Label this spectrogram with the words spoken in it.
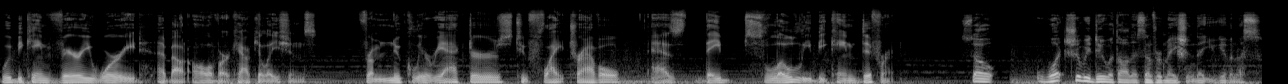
We became very worried about all of our calculations, from nuclear reactors to flight travel, as they slowly became different. So, what should we do with all this information that you've given us?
